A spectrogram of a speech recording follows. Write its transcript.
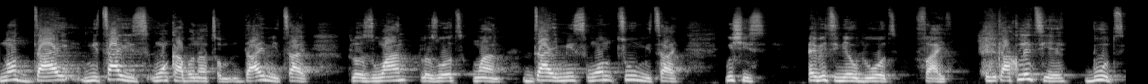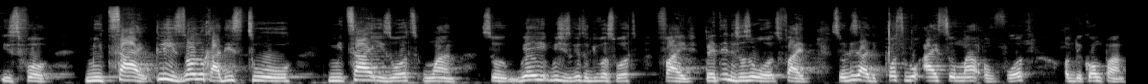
not di, methyl is one carbon atom. Dimethyl plus one plus what? One. Di means one, two methyl, which is everything here will be what? Five. If you calculate here, boot is four. Mitai, please don't look at this two. Oh. Mitai is what? One. So where which is going to give us what? 5. Pentane is also what? 5. So these are the possible isomer of what? Of the compound.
